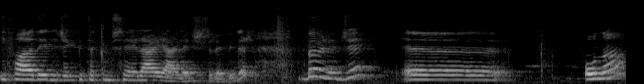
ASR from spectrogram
ifade edecek bir takım şeyler yerleştirebilir. Böylece e, ona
